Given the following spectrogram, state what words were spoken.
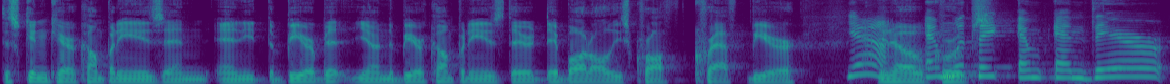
the skincare companies and, and the beer, you know, and the beer companies, they they bought all these craft, craft beer yeah, you know, and groups. what they and, and their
